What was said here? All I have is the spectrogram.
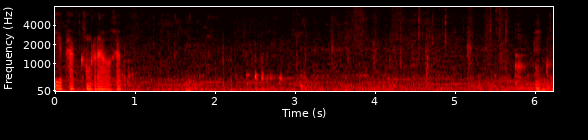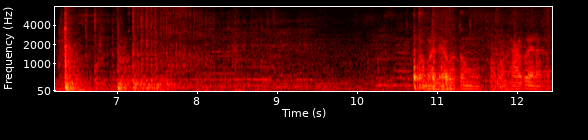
ที่พักของเราครับ เข้ามาแล้วก็ต้องขอรองเท้าด้วยนะครับ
